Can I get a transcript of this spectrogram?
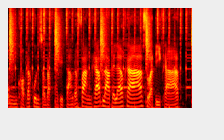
งศ์ขอบพระคุณสำหรับการติดตามรับฟังครับ ลาไปแล้วครับ สวัสดีครับ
